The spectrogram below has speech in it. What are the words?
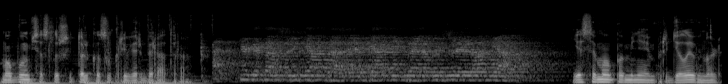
Мы будем сейчас слышать только звук ревербератора. Если мы поменяем пределы в ноль.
